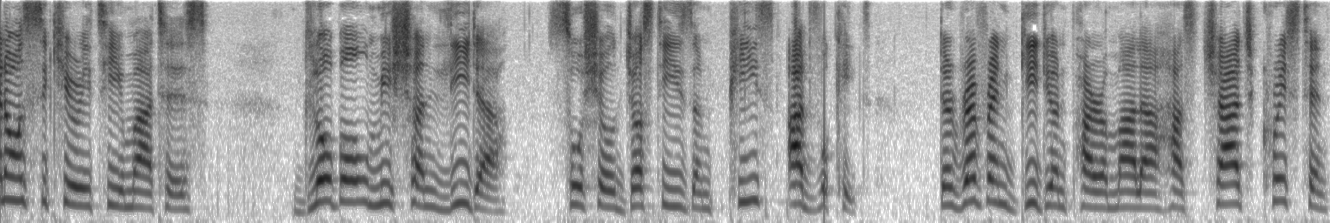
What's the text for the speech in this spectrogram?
And on security matters, global mission leader, social justice and peace advocate, the Reverend Gideon Para-Mallam has charged Christian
